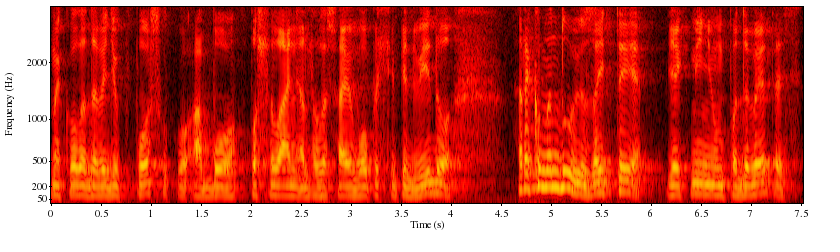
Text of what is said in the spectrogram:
Микола Давидюк в пошуку або посилання залишаю в описі під відео. Рекомендую зайти, як мінімум, подивитись,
